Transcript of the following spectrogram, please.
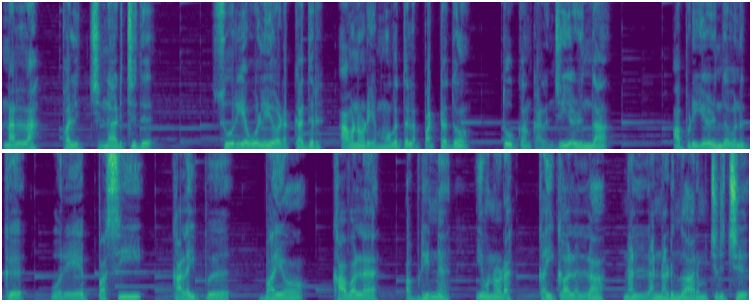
நல்லா பளிச்சுன்னு அடிச்சுது. சூரிய ஒளியோட கதிர் அவனுடைய முகத்துல பட்டதும் தூக்கம் கலைஞ்சு எழுந்தான். அப்படி எழுந்தவனுக்கு ஒரே பசி களைப்பு பயம் கவலை அப்படின்னு இவனோட கை காலெல்லாம் நல்லா நடுங்க ஆரம்பிச்சிடுச்சு.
